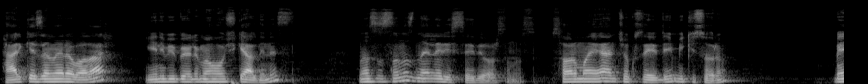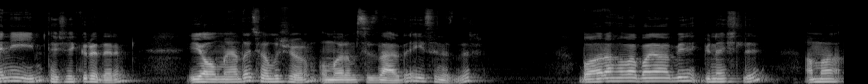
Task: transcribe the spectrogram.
Herkese merhabalar. Yeni bir bölüme hoş geldiniz. Nasılsınız, neler hissediyorsunuz? Sormayı en çok sevdiğim iki soru. Ben iyiyim, teşekkür ederim. İyi olmaya da çalışıyorum. Umarım sizler de iyisinizdir. Bu ara hava bayağı bir güneşli ama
